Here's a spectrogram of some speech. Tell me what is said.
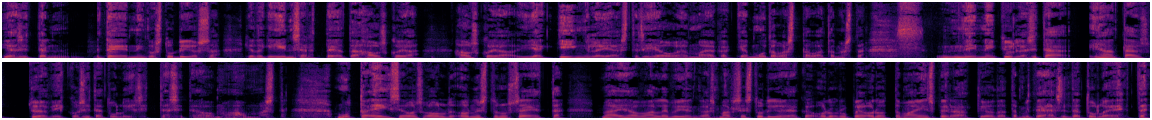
Ja sitten teen niin studiossa jotakin inserttejä tai hauskoja hauskoja ja kinglejä sitten siihen ohjelmaan ja kaikkea muuta vastaavaa tämmöistä. Niin, niin kyllä sitä ihan täys työviikko sitä tuli sitten sitä hommaa hommasta. Mutta ei se olisi onnistunut se, että mä ihan vaan levyjen kanssa marssin studioon ja rupean odottamaan inspiraatiota, että mitenhän siltä tulee. Että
